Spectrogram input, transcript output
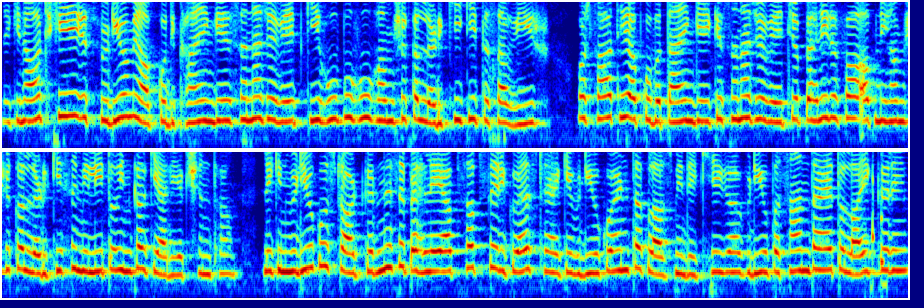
लेकिन आज की इस वीडियो में आपको दिखाएँगे सना जावेद की हु बहू हम शक्ल लड़की की तस्वीर। और साथ ही आपको बताएँगे कि सना जावेद जब पहली दफ़ा अपनी हम शक्ल लड़की से मिली तो इनका क्या रिएक्शन था। लेकिन वीडियो को स्टार्ट करने से पहले आप सबसे रिक्वेस्ट है कि वीडियो को एंड तक लाजमी देखिएगा। वीडियो पसंद आए तो लाइक करें।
